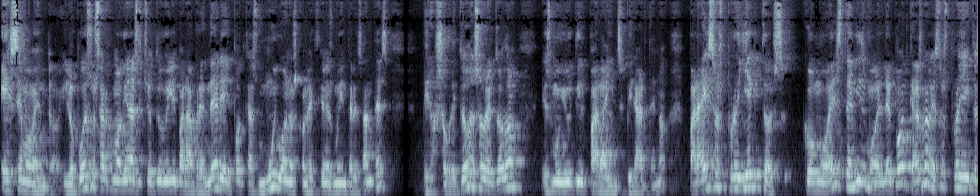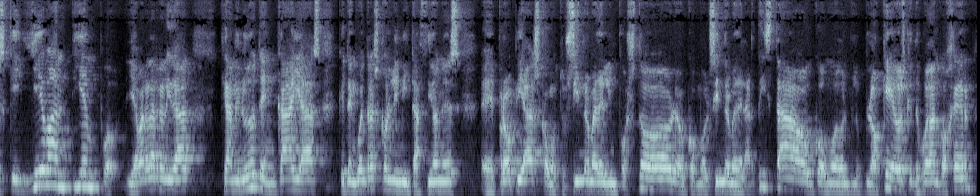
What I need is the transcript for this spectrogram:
ese momento. Y lo puedes usar, como bien has dicho tú, Billy, para aprender. Hay podcasts muy buenos con lecciones muy interesantes, pero sobre todo, sobre todo, es muy útil para inspirarte, ¿no? Para esos proyectos como este mismo, el del podcast, ¿no? Esos proyectos que llevan tiempo llevar a la realidad, que a menudo te encallas, que te encuentras con limitaciones eh, propias como tu síndrome del impostor o como el síndrome del artista o como bloqueos que te puedan coger.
